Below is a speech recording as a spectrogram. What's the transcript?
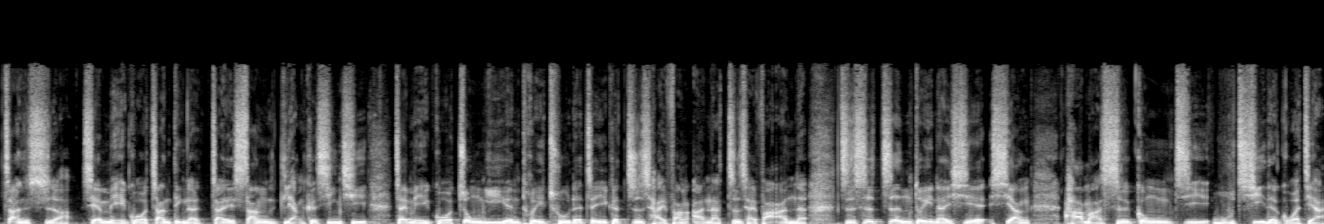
暂时啊，现在美国暂定了在上两个星期，在美国众议院推出。的这一个制裁方案呢，制裁法案呢，只是针对那些向哈马斯供给武器的国家，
